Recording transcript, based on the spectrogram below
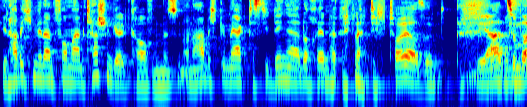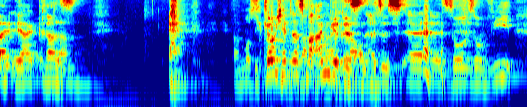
Den habe ich mir dann von meinem Taschengeld kaufen müssen. Und dann habe ich gemerkt, dass die Dinger ja doch relativ teuer sind. Ja, und zum Beispiel, ja, krass. Dann, dann ich glaube, ich hätte das mal angerissen. Also es, äh, so, so wie.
